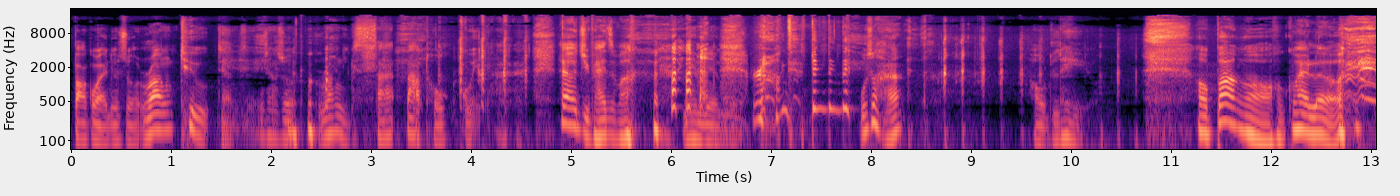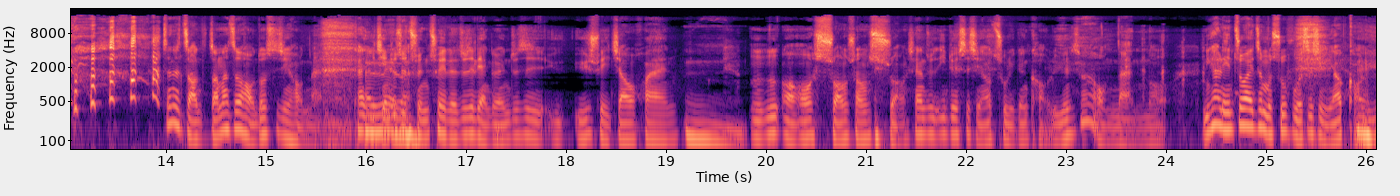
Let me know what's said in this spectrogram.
抱过来就说 “round two” 这样子。我想说 “round 你个大大头鬼”，他要举牌子吗？没有没有没有，round 噔噔噔。我说啊，好累哦，好棒哦，好快乐哦。真的长长大之后，好多事情好难。看以前就是纯粹的，就是两个人就是雨雨水交欢，嗯嗯嗯哦哦爽爽爽。现在就是一堆事情要处理跟考虑，人生好难哦。你看，连做爱这么舒服的事情也要考虑，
